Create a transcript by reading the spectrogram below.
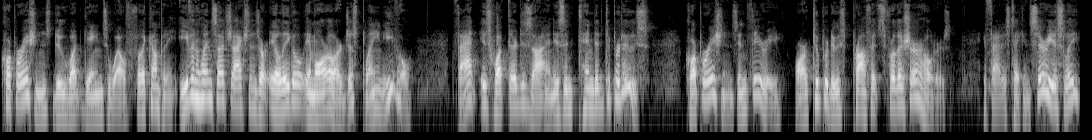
Corporations do what gains wealth for the company, even when such actions are illegal, immoral, or just plain evil. That is what their design is intended to produce. Corporations, in theory, are to produce profits for their shareholders. If that is taken seriously,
